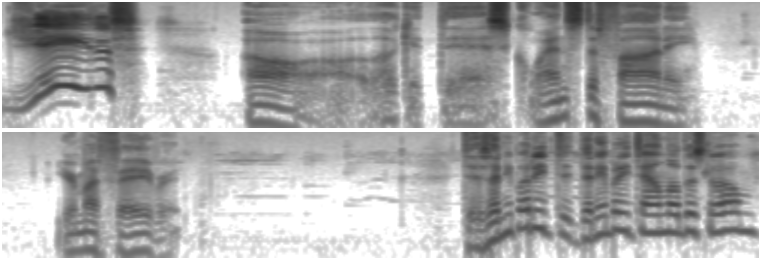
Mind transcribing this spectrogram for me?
Jesus. Oh, look at this. Gwen Stefani. You're my favorite. Does anybody did anybody download this album?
